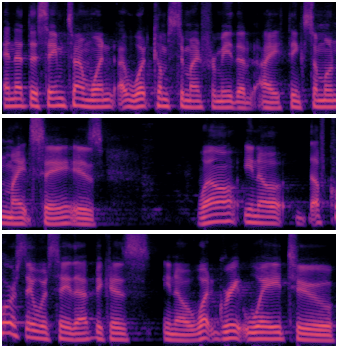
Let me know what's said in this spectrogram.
And at the same time, when what comes to mind for me that I think someone might say is, well, you know, of course they would say that because you know what great way to,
